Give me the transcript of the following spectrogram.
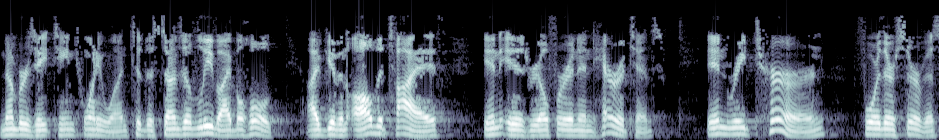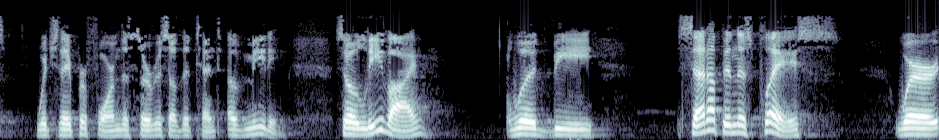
Numbers 18:21 to the sons of Levi behold I've given all the tithe in Israel for an inheritance in return for their service which they perform the service of the tent of meeting. So Levi would be set up in this place where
